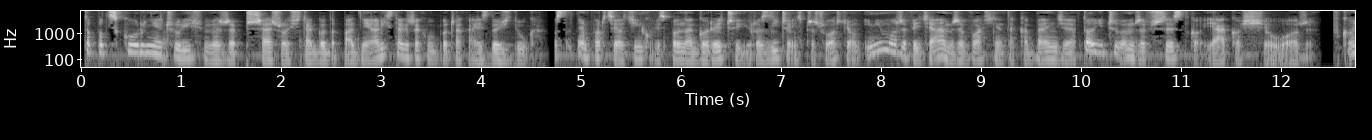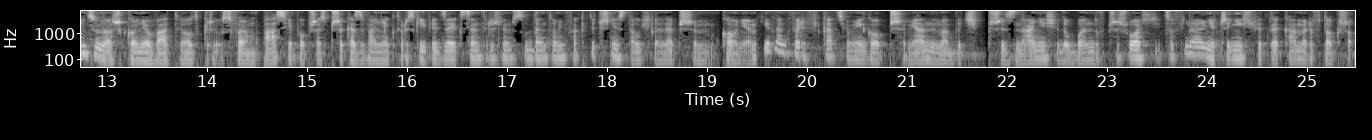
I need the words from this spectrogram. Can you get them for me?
to podskórnie czuliśmy, że przeszłość tak go dopadnie, a lista grzechów Boczaka jest dość długa. Ostatnia porcja odcinków jest pełna goryczy i rozliczeń z przeszłością i mimo, że wiedziałem, że właśnie taka będzie, to liczyłem, że wszystko jakoś się ułoży. Końcu nasz koniowaty odkrył swoją pasję poprzez przekazywanie aktorskiej wiedzy ekscentrycznej studentom i faktycznie stał się lepszym koniem. Jednak weryfikacją jego przemiany ma być przyznanie się do błędów przeszłości, co finalnie czyni w świetle kamer w talk show.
